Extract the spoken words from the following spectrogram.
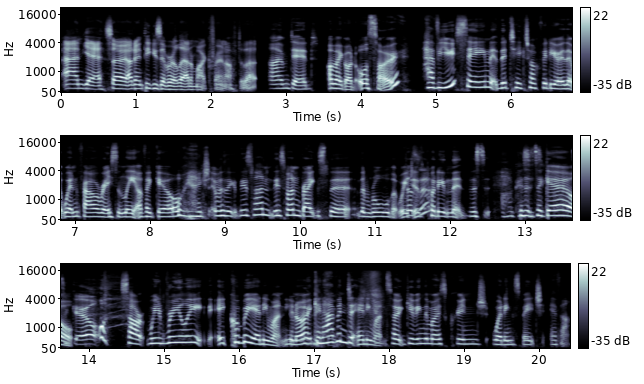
And yeah, so I don't think he's ever allowed a microphone after that. I'm dead. Oh my god. Also, have you seen the TikTok video that went viral recently of a girl? Actually, it was like, this one. This one breaks the the rule that we Does just it? put in. That this Oh, because it's, a girl. It's a girl. So we really, it could be anyone. You know, it can happen to anyone. So giving the most cringe wedding speech ever.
